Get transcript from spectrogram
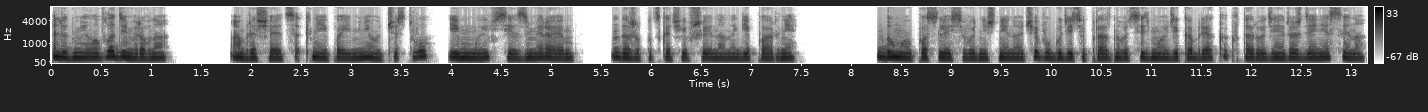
«Людмила Владимировна», обращается к ней по имени-отчеству, и мы все замираем, даже подскочившие на ноги парни. «Думаю, после сегодняшней ночи вы будете праздновать 7 декабря как второй день рождения сына».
